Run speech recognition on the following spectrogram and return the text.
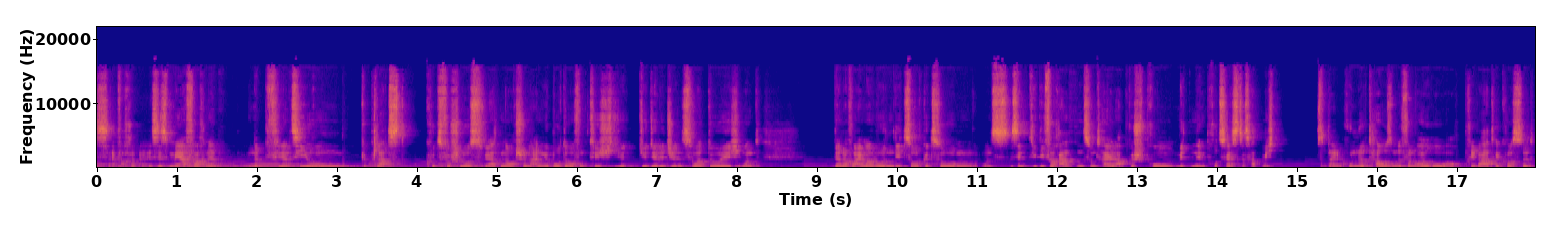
ist einfach, es ist mehrfach eine, eine Finanzierung geplatzt, kurz vor Schluss. Wir hatten auch schon Angebote auf dem Tisch, Due, Diligence war durch und dann auf einmal wurden die zurückgezogen. Uns sind die Lieferanten zum Teil abgesprungen mitten im Prozess. Das hat mich zum Teil Hunderttausende von Euro auch privat gekostet.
